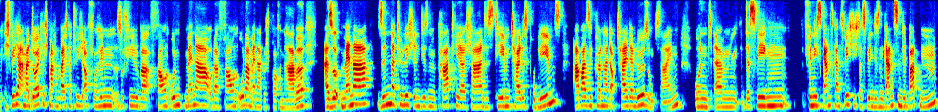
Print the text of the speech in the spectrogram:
ich will ja einmal deutlich machen, weil ich natürlich auch vorhin so viel über Frauen und Männer oder Frauen oder Männer gesprochen habe. Also Männer sind natürlich in diesem patriarchalen System Teil des Problems, aber sie können halt auch Teil der Lösung sein. Und ähm, deswegen finde ich es ganz, ganz wichtig, dass wir in diesen ganzen Debatten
